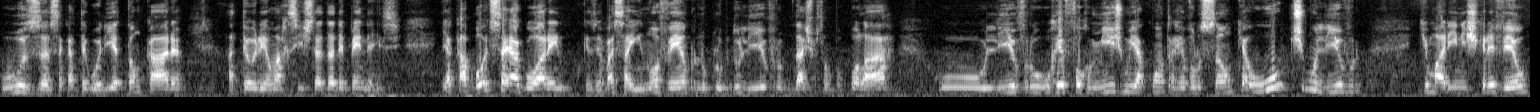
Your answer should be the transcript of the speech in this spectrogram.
usa essa categoria tão cara, a teoria marxista da dependência. E acabou de sair agora, em, quer dizer, vai sair em novembro, no Clube do Livro, da Expressão Popular, o livro O Reformismo e a Contra-Revolução, que é o último livro que o Marini escreveu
